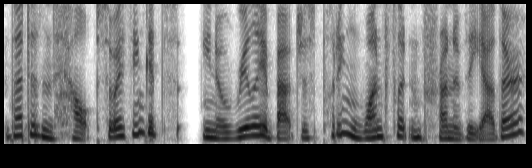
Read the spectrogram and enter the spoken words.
that doesn't help. So i think it's you know really about just putting one foot in front of the other.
